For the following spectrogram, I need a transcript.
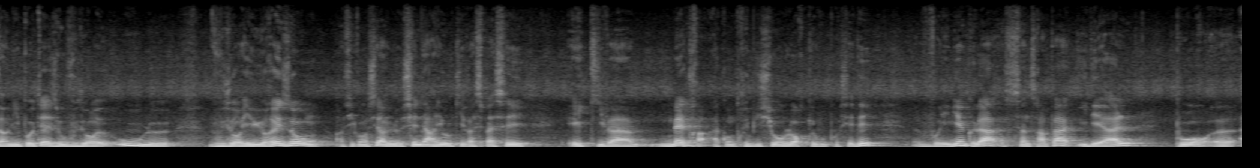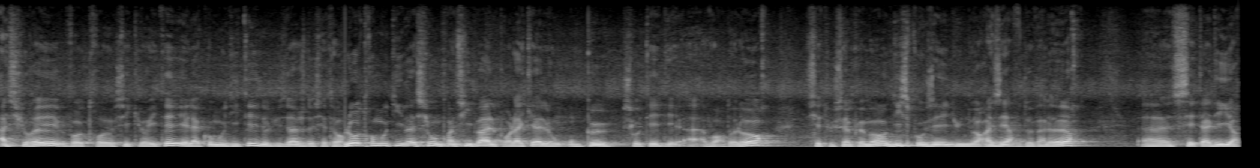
dans l'hypothèse où, vous vous auriez eu raison en ce qui concerne le scénario qui va se passer et qui va mettre à contribution l'or que vous possédez, vous voyez bien que là, ça ne sera pas idéal pour euh, assurer votre sécurité et la commodité de l'usage de cet or. L'autre motivation principale pour laquelle on, peut souhaiter avoir de l'or, c'est tout simplement disposer d'une réserve de valeur, euh, c'est-à-dire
